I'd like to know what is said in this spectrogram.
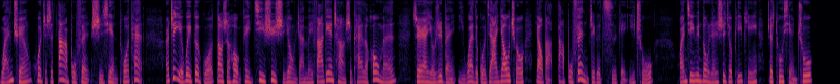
完全或者是大部分实现脱碳，而这也为各国到时候可以继续使用燃煤发电厂是开了后门。虽然有日本以外的国家要求要把“大部分”这个词给移除，环境运动人士就批评，这凸显出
